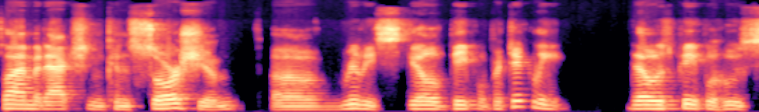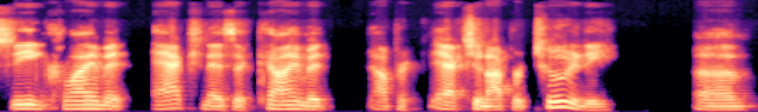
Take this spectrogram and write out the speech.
climate action consortium of really skilled people, particularly those people who see climate action as a climate action opportunity um,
